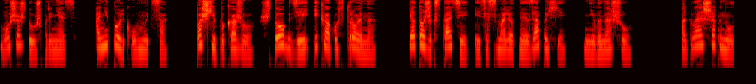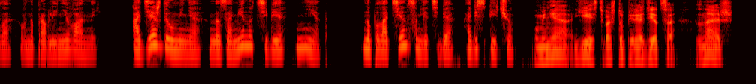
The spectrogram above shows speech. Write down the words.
можешь душ принять, а не только умыться. Пошли покажу, что, где и как устроено. Я тоже, кстати, эти самолетные запахи не выношу». Аглая шагнула в направлении ванной. «Одежды у меня на замену тебе нет, но полотенцем я тебя обеспечу». «У меня есть во что переодеться, знаешь,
